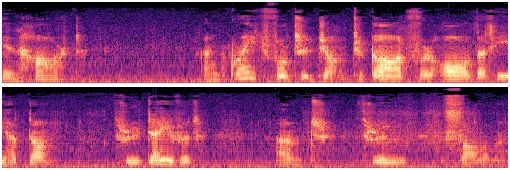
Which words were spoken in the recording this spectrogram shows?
in heart and grateful to, to God for all that he had done through David and through Solomon.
